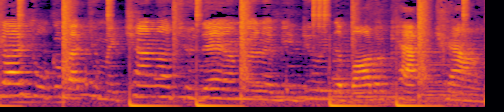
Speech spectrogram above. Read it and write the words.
guys, welcome back to my channel. Today I'm gonna be doing the bottle cap challenge.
